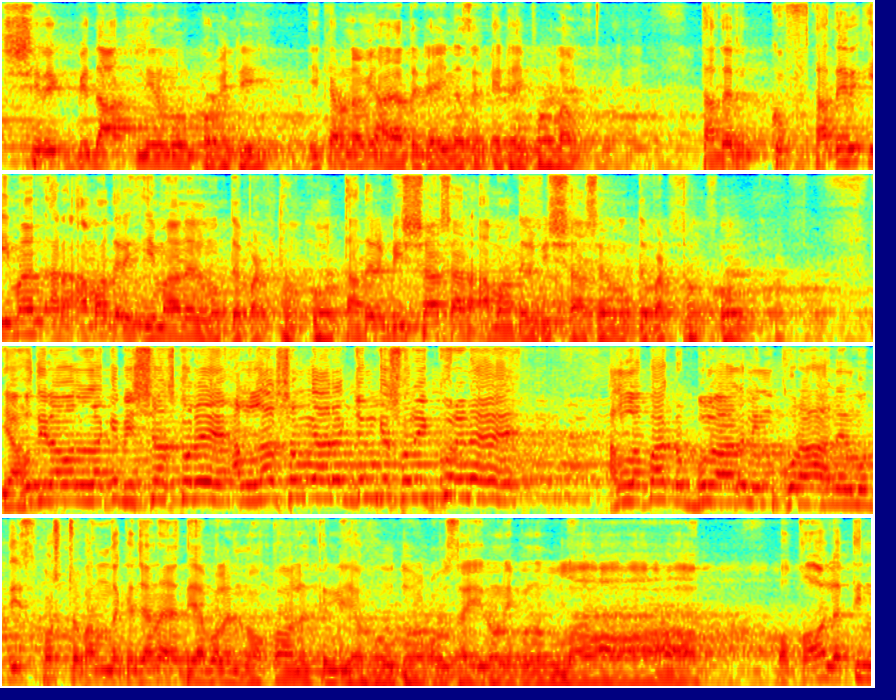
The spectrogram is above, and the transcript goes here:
শিরিক, বিদাত, নির্মূল কমিটি, এই কারণে আমি আয়াত এটাই নাজির এটাই পড়লাম। তাদের কুফ, তাদের ইমান আর আমাদের ইমানের মধ্যে পার্থক্য, তাদের বিশ্বাস আর আমাদের বিশ্বাসের মধ্যে পার্থক্য। ইয়াহুদিরা আল্লাহকে বিশ্বাস করে, আল্লাহর সঙ্গে আরেকজনকে শরিক করে নেয়। আল্লাহ পাক রব্বুল আলামিন কোরআনের মধ্যে স্পষ্ট বান্দাকে জানায় দিয়া বলেন ওয়াকালাতিল ইয়াহুদু উযাইরুন ইবনুল্লাহ ওয়াকালাতিন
